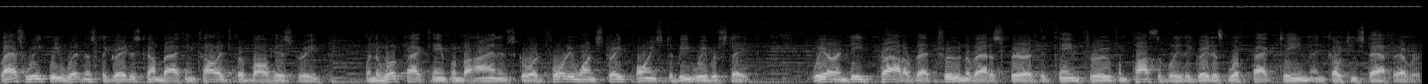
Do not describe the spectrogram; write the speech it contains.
Last week, we witnessed the greatest comeback in college football history when the Wolfpack came from behind and scored 41 straight points to beat Weber State. We are indeed proud of that true Nevada spirit that came through from possibly the greatest Wolfpack team and coaching staff ever.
